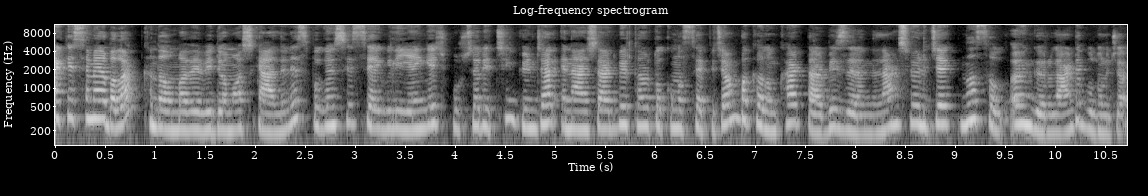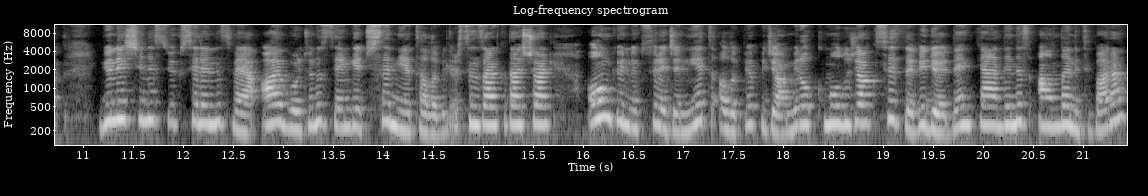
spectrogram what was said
Herkese merhabalar. Kanalıma ve videoma hoş geldiniz. Bugün siz sevgili yengeç burçları için güncel enerjilerde bir tarot okuması yapacağım. Bakalım kartlar bizlere neler söyleyecek, nasıl öngörülerde bulunacak. Güneşiniz, yükseleniniz veya ay burcunuz yengeç ise niyet alabilirsiniz arkadaşlar. 10 günlük sürece niyet alıp yapacağım bir okuma olacak. Siz de videoya denk geldiğiniz andan itibaren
